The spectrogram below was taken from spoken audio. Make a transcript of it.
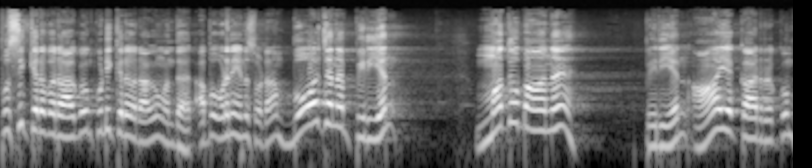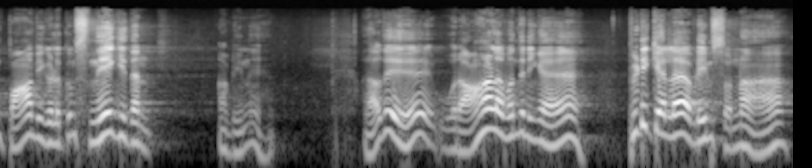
புசிக்கிறவராகவும் குடிக்கிறவராகவும் வந்தார். அப்போ உடனே என்ன சொல்கிறான் போஜன பிரியன் மதுபான பிரியன் ஆயக்காரருக்கும் பாவிகளுக்கும் சிநேகிதன் அப்படின்னு. அதாவது ஒரு ஆளை வந்து நீங்க பிடிக்கலை அப்படின்னு சொன்னால்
